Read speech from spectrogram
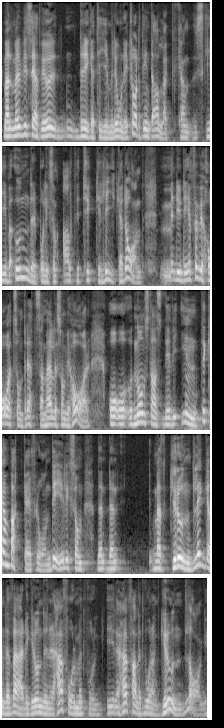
Men, men vi säger att vi har dryga 10 miljoner. Det är klart att inte alla kan skriva under på liksom allt vi tycker likadant. Men det är ju därför vi har ett sånt rättssamhälle som vi har. Och, och, och någonstans det vi inte kan backa ifrån, det är ju liksom den, den mest grundläggande värdegrunden i det här, formet, vår, i det här fallet våran grundlag.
